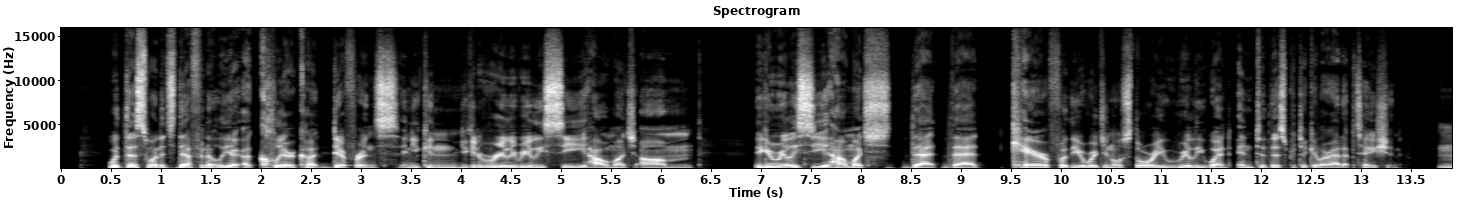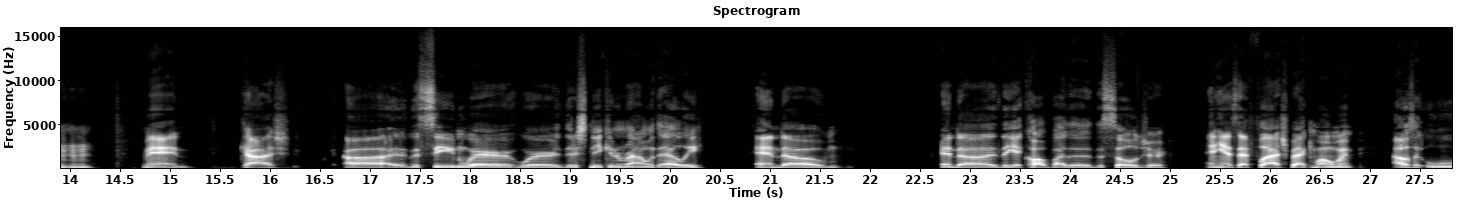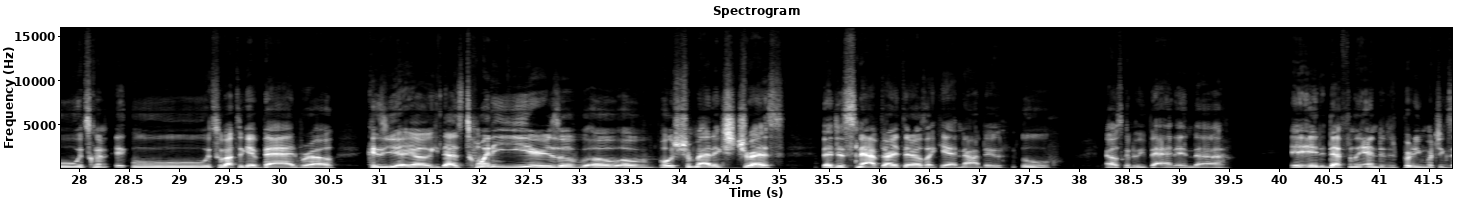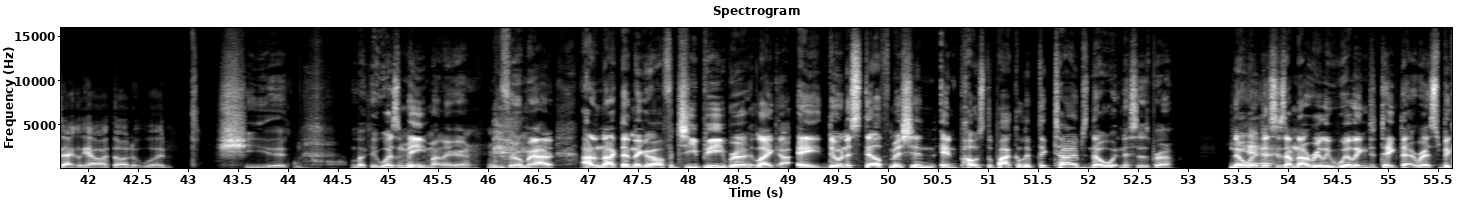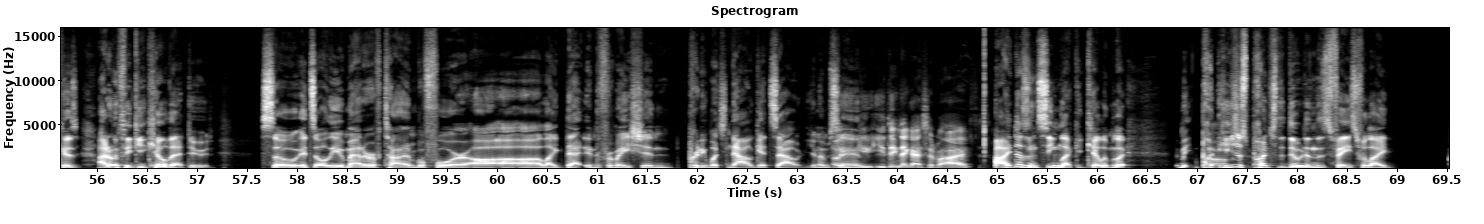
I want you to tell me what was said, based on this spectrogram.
with this one, it's definitely a, a clear cut difference, and you can you can really really see how much um you can really see how much that that care for the original story really went into this particular adaptation. Mm-hmm. Man, gosh, uh, the scene where where they're sneaking around with Ellie, and um, and uh, they get caught by the the soldier, and he has that flashback moment. I was like, ooh, it's gonna, it, ooh, it's about to get bad, bro. Cause yeah, that's twenty years of of, of post traumatic stress that just snapped right there. I was like, yeah, nah, dude, ooh, that was gonna be bad, and uh, it, it definitely ended pretty much exactly how I thought it would. Shit. Look, it wasn't me, my nigga. You feel me? I I'd knock that nigga off a GP, bro. Like, uh, hey, doing a stealth mission in post-apocalyptic times, no witnesses, bro. No Yeah. witnesses. I'm not really willing to take that risk because I don't think he killed that dude. So it's only a matter of time before, uh, uh, uh, like that information pretty much now gets out. You know what I'm Oh, saying? you, you think that guy survived? I doesn't seem like it killed him. Like, I mean, pu- he Oh. just punched the dude in his face for like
